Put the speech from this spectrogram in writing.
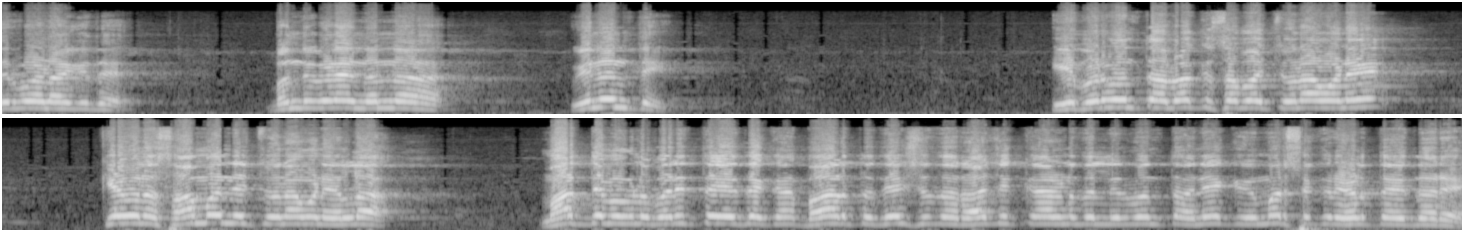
ನಿರ್ಮಾಣ ಆಗಿದೆ. ಬಂಧುಗಳೇ, ನನ್ನ ವಿನಂತಿ, ಈ ಬರುವಂಥ ಲೋಕಸಭಾ ಚುನಾವಣೆ ಕೇವಲ ಸಾಮಾನ್ಯ ಚುನಾವಣೆ ಅಲ್ಲ ಮಾಧ್ಯಮಗಳು ಬರೀತಾ ಇದ್ದ ಭಾರತ ದೇಶದ ರಾಜಕಾರಣದಲ್ಲಿರುವಂಥ ಅನೇಕ ವಿಮರ್ಶಕರು ಹೇಳ್ತಾ ಇದ್ದಾರೆ.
